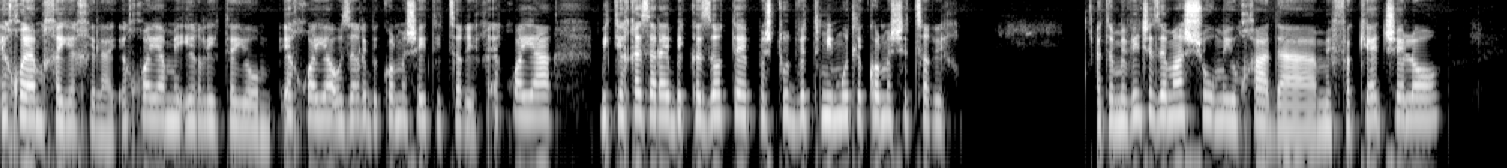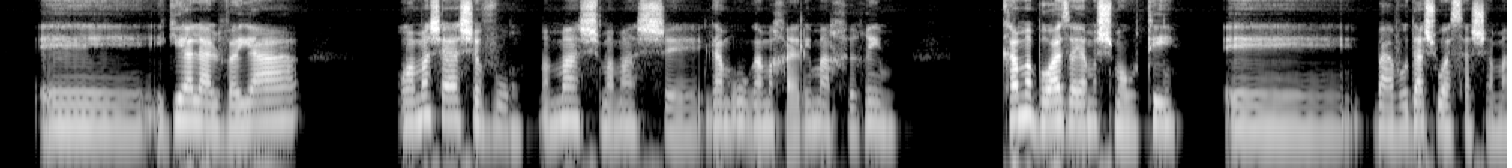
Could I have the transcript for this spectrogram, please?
איך הוא היה מחייך אליי, איך הוא היה מאיר לי את היום, איך הוא היה עוזר לי בכל מה שהייתי צריך, איך הוא היה מתייחס אליי בכזאת אה, פשטות ותמימות לכל מה שצריך. אתה מבין שזה משהו מיוחד, המפקד שלו אה, הגיע להלוויה, הוא ממש היה שבור, ממש ממש, אה, גם הוא, גם החיילים האחרים. כמה בועז היה משמעותי אה, בעבודה שהוא עשה שמה.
